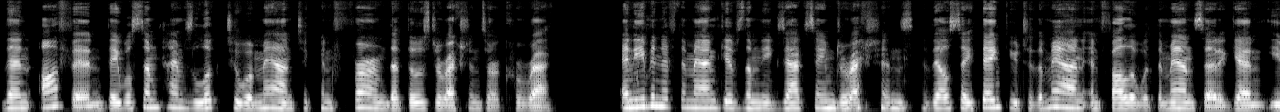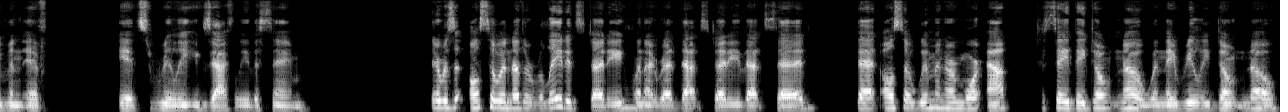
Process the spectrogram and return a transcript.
then often they will sometimes look to a man to confirm that those directions are correct. And even if the man gives them the exact same directions, they'll say thank you to the man and follow what the man said, again, even if it's really exactly the same. There was also another related study when I read that study that said that also women are more apt to say they don't know when they really don't know.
